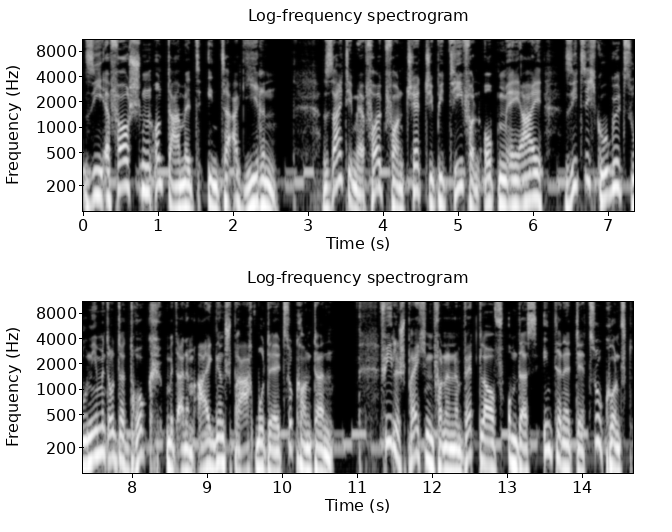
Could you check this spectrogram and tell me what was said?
sie erforschen und damit interagieren. Seit dem Erfolg von ChatGPT von OpenAI sieht sich Google zunehmend unter Druck, mit einem eigenen Sprachmodell zu kontern. Viele sprechen von einem Wettlauf um das Internet der Zukunft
